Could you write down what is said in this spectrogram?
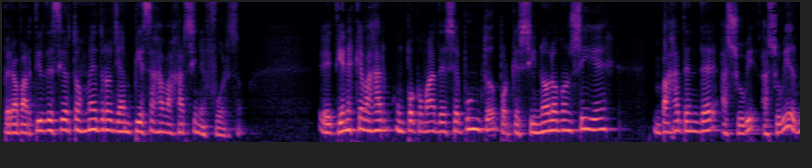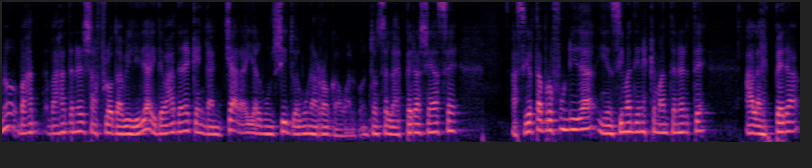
Pero a partir de ciertos metros ya empiezas a bajar sin esfuerzo. Eh, tienes que bajar un poco más de ese punto porque si no lo consigues, vas a tender a subir, a subir ¿no? Vas a, tener esa flotabilidad y te vas a tener que enganchar ahí a algún sitio, alguna roca o algo. Entonces la espera se hace a cierta profundidad y encima tienes que mantenerte a la espera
